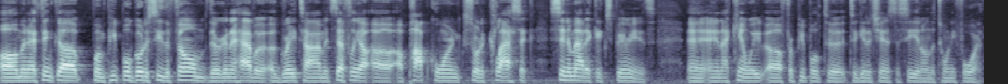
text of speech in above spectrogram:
um, and I think uh, when people go to see the film, they're going to have a, a, great time. It's definitely a, a, popcorn sort of classic cinematic experience, and, and I can't wait uh, for people to to get a chance to see it on the 24th.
